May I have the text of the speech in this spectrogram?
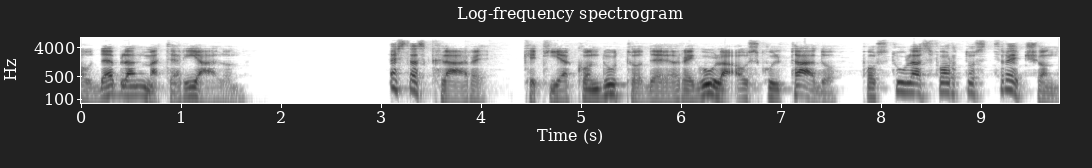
audeblan materialon. Estas clare che tia conduto de regula auscultado postulas forto strecion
